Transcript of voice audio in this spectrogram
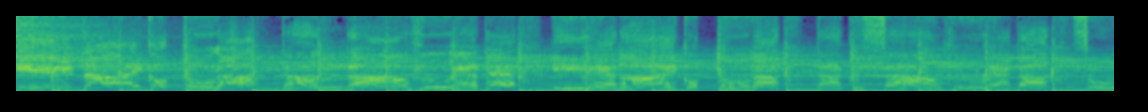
言いたいことがだんだん増えて。言えないことがたくさん増えた。空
